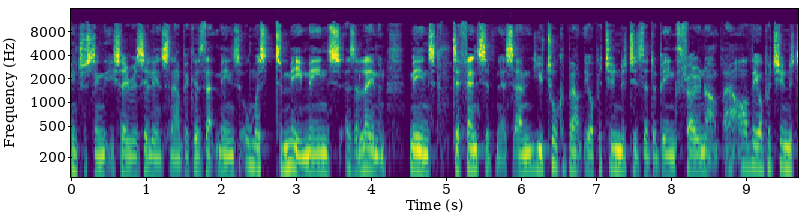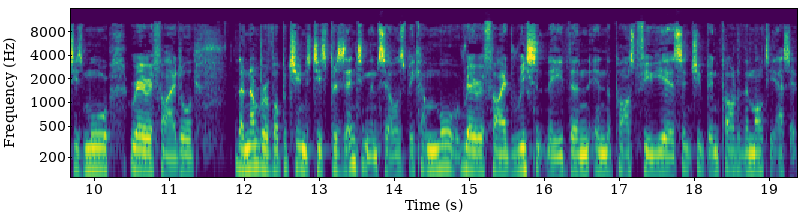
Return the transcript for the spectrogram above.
Interesting that you say resilience now because that means almost to me means as a layman means defensiveness and you talk about the opportunities that are being thrown up uh, are the opportunities more rarefied or the number of opportunities presenting themselves become more rarefied recently than in the past few years since you've been part of the multi-asset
